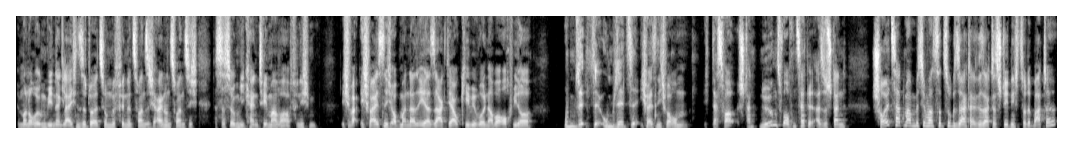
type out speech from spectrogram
immer noch irgendwie in der gleichen Situation befindet, 2021, dass das irgendwie kein Thema war. Finde ich, ich, ich weiß nicht, ob man da eher sagt, ja, okay, wir wollen aber auch wieder Umsätze, Umsätze. Ich weiß nicht warum. Das war, stand nirgendwo auf dem Zettel. Also stand, Scholz hat mal ein bisschen was dazu gesagt, hat gesagt, das steht nicht zur Debatte.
